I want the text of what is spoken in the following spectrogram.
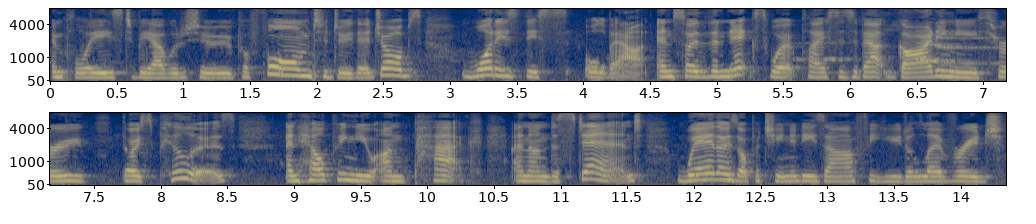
employees to be able to perform, to do their jobs. What is this all about? And so the next workplace is about guiding you through those pillars and helping you unpack and understand where those opportunities are for you to leverage,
